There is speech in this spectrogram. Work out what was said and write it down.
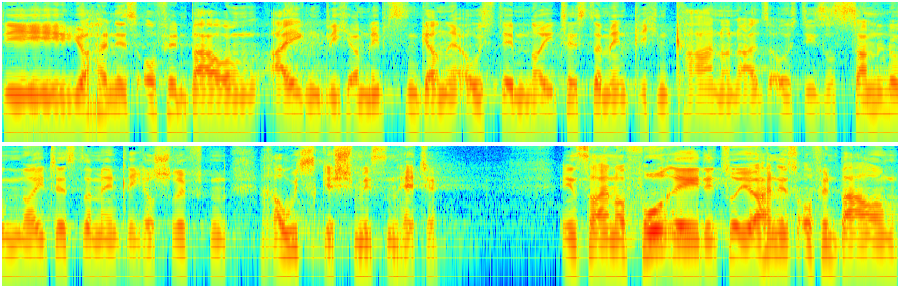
die Johannes-Offenbarung eigentlich am liebsten gerne aus dem neutestamentlichen Kanon, also aus dieser Sammlung neutestamentlicher Schriften, rausgeschmissen hätte. In seiner Vorrede zur Johannes-Offenbarung,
